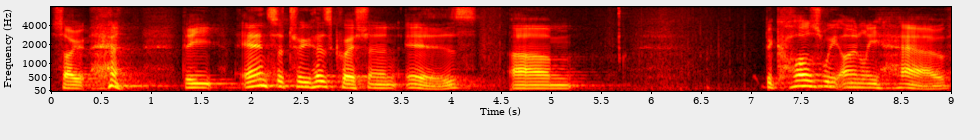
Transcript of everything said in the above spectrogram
So the answer to his question is um, because we only have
